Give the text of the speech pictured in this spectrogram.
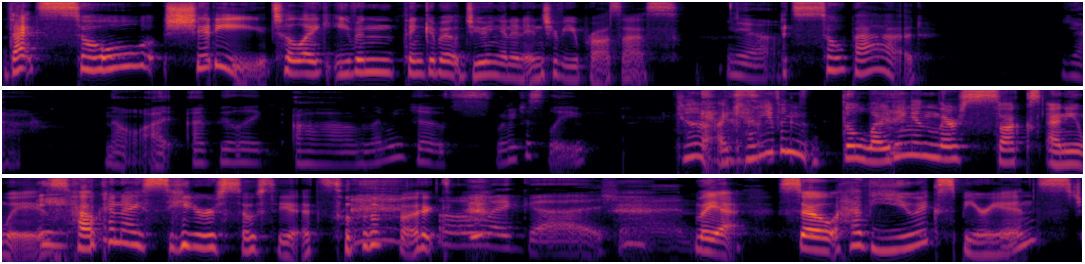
That's so shitty to like even think about doing in an interview process. Yeah. It's so bad. Yeah. No, I I feel like, um, let me just let me just leave. Yeah, I can't even. The lighting in there sucks, anyways. How can I see your associates? What the fuck? Oh my gosh, man. But yeah, so have you experienced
